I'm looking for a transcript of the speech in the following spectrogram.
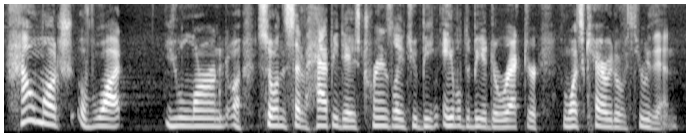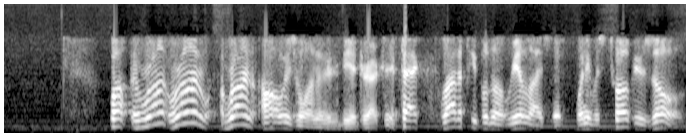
How much of what you learned, uh, so set of Happy Days, translate to being able to be a director and what's carried over through then? Well, Ron, Ron, Ron always wanted to be a director. In fact, a lot of people don't realize that when he was 12 years old,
